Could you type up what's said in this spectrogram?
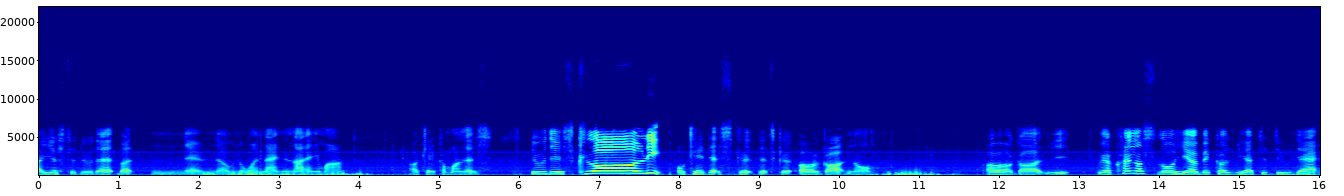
I used to do that, but no, no, no one, not anymore. Okay, come on, let's do this claw leap. Okay, that's good, that's good. Oh god, no. Oh god, we we are kind of slow here because we have to do that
